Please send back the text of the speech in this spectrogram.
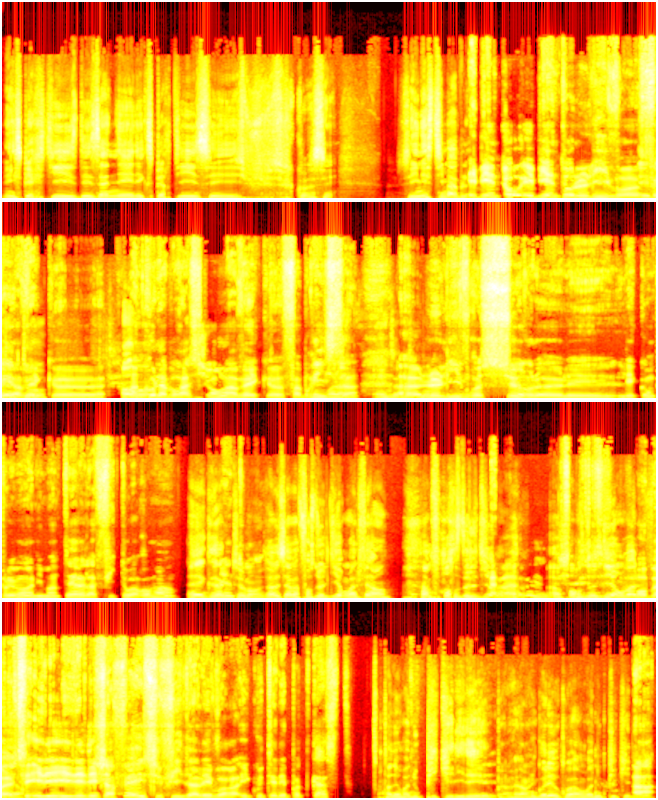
une expertise, des années d'expertise, c'est c'est inestimable. Et bientôt, et bientôt le livre fait avec, euh, oh, en collaboration avec euh, Fabrice, euh, le livre sur les, les, compléments alimentaires et la phytoaroma. Exactement. Ça, à force de le dire, on va le faire. Hein. à force de le dire, ah bah à force de le dire, on va le bah, faire. il, est, il, est, déjà fait. Il suffit d'aller voir, écouter les podcasts. Attendez, on va nous piquer l'idée. On va rigoler ou quoi? On va nous piquer l'idée. Ah.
